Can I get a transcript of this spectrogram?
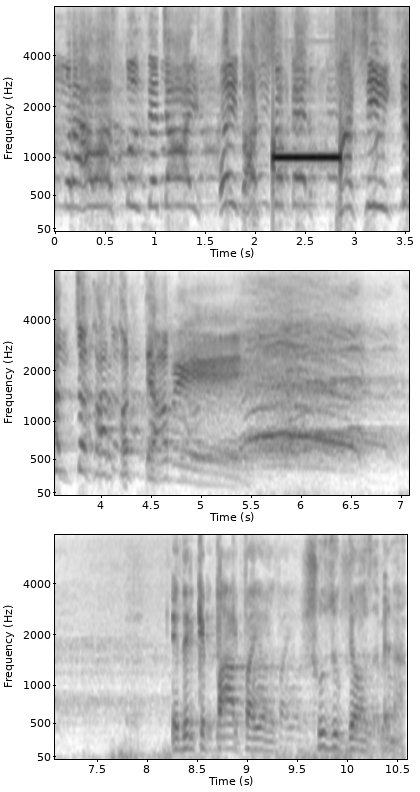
আমরা আওয়াজ তুলতে চাই, ওই ধর্ষকের ফাঁসি কার্যকর করতে হবে। এদেরকে পার পাই সুযোগ দেওয়া যাবে না।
